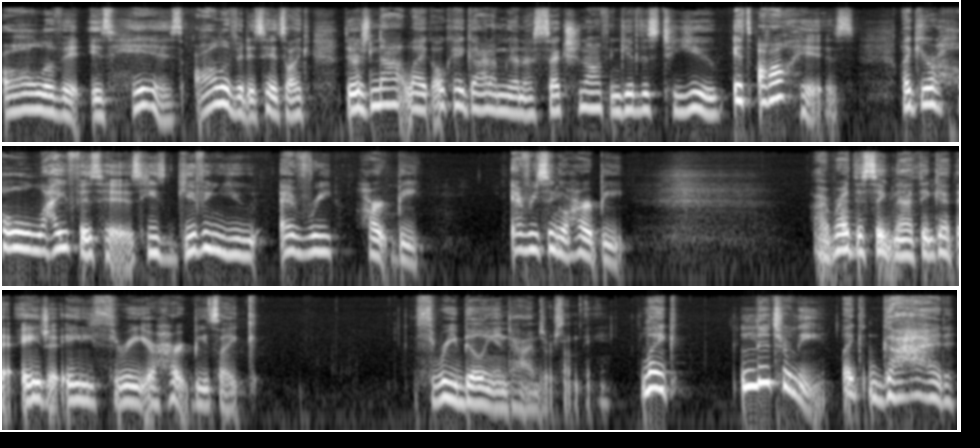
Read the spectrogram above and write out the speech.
all of it is His. All of it is His. Like, there's not like, okay, God, I'm going to section off and give this to you. It's all His. Like, your whole life is His. He's giving you every heartbeat, every single heartbeat. I read this thing that I think at the age of 83, your heart beats like 3 billion times or something. Like, Literally, like God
